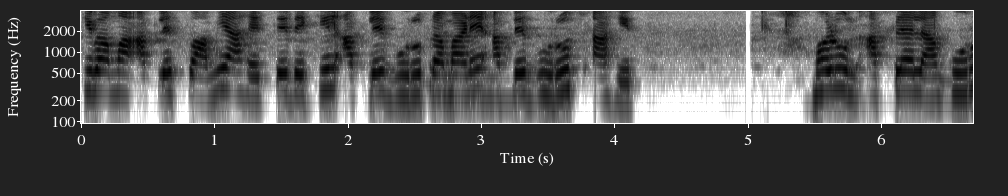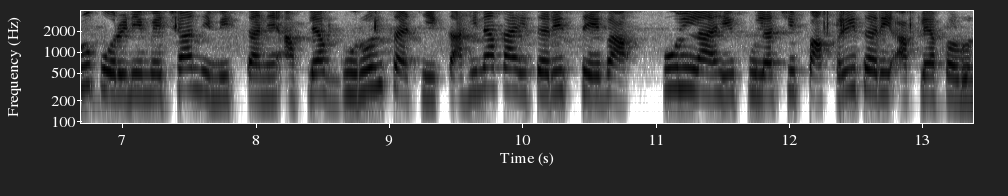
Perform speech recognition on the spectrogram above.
किंवा मग आपले स्वामी आहेत ते देखील आपले गुरुप्रमाणे आपले गुरुच आहेत. म्हणून आपल्याला गुरु पौर्णिमेच्या निमित्ताने आपल्या गुरूंसाठी काही ना काहीतरी सेवा फुल नाही फुलाची पाकळी तरी आपल्याकडून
